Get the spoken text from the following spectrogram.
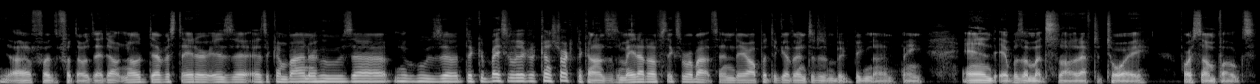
Uh, for for those that don't know, Devastator is a is a combiner who's uh who's uh basically like a Constructicons. It's made out of six robots, and they all put together into this big big nine thing. And it was a much sought after toy for some folks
